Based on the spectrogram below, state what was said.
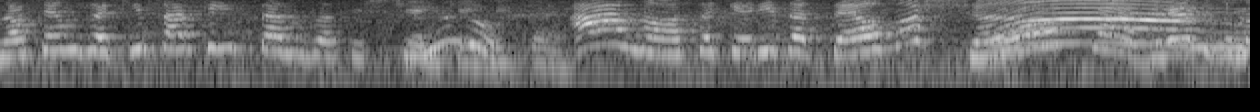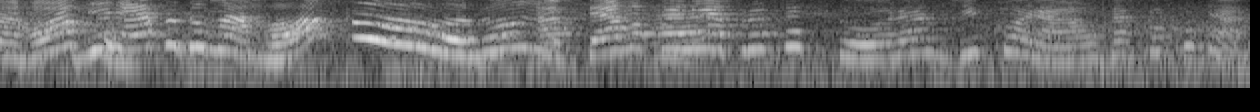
Nós temos aqui, sabe quem está nos assistindo? Quem, quem a nossa querida Thelma Chan. Opa, direto do Marrocos? Direto do Marrocos. A Thelma foi é. minha professora de coral da faculdade.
